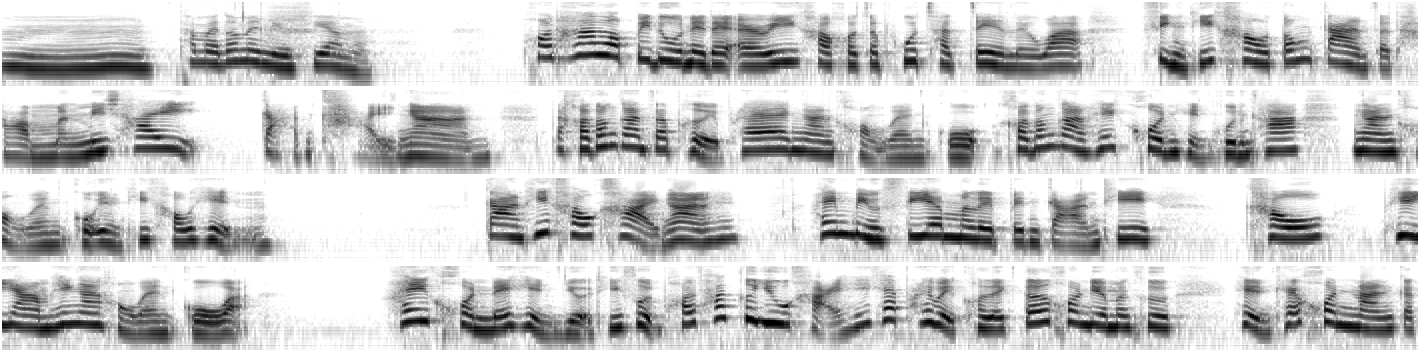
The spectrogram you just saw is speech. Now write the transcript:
อืมทำไมต้องเป็นมิวเซียมอะเพราะถ้าเราไปดูในไดอารี่เขาเขาจะพูดชัดเจนเลยว่า สิ่งที่เขาต้องการจะทำมันไม่ใช่การขายงาน แต่เขาต้องการจะเผยแพร่งานของแวนโกะเขาต้องการให้คนเห็นคุณค่างานของแวนโกะอย่างที่เขาเห็น การที่เขาขายงานให้ให้มิวเซียมมาเลยเป็นการที่เขาพยายามให้งานของแวนโกะอะ ให้คนได้เห็นเยอะที่สุด เพราะถ้าคือยูขายให้แค่ private collector คนเดียวมันคือ เห็นแค่คนนั้นกับ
